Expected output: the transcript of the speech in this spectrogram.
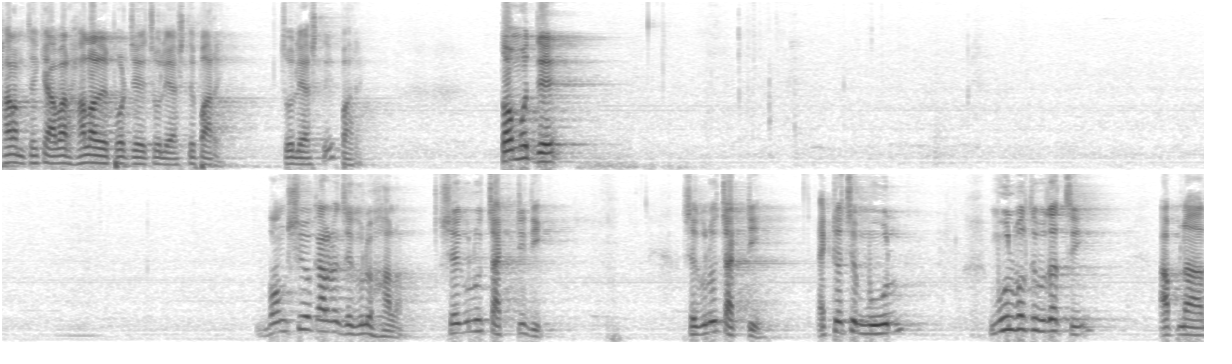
হারাম থেকে আবার হালালের পর্যায়ে চলে আসতে পারে, চলে আসতে পারে। তোর মধ্যে বংশীয় কারণে যেগুলো হালা সেগুলো চারটি দিক। সেগুলো চারটি। একটি হচ্ছে মূল। মূল বলতে বোঝাচ্ছি, আপনার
